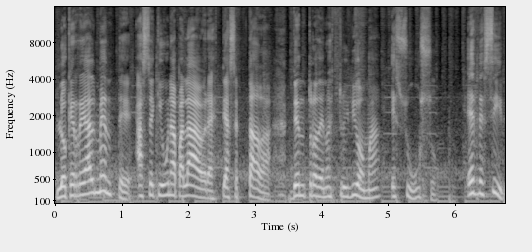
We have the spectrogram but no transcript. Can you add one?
Lo que realmente hace que una palabra esté aceptada dentro de nuestro idioma es su uso. Es decir,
